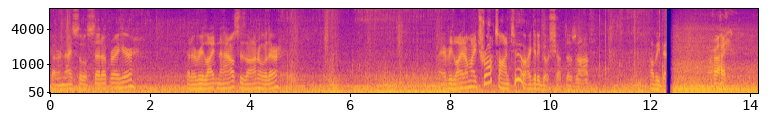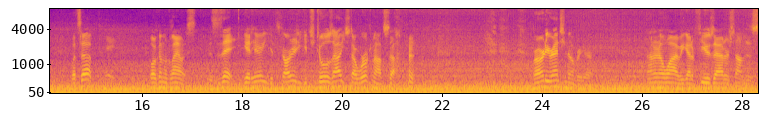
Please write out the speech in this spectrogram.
Got our nice little setup right here. Got every light in the house is on over there. Every light on my truck's on too. I gotta go shut those off. I'll be back. All right. What's up? Hey. Welcome to Glamis. This is it. You get here, you get started, you get your tools out, you start working on stuff. We're already wrenching over here. I don't know why. We got a fuse out or something. There's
